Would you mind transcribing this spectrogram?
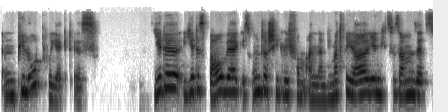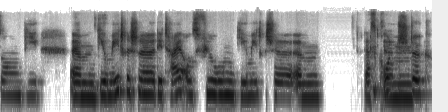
ein Pilotprojekt ist. Jede, jedes Bauwerk ist unterschiedlich vom anderen. Die Materialien, die Zusammensetzung, die ähm, geometrische Detailausführung, geometrische ähm, das Grundstück.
